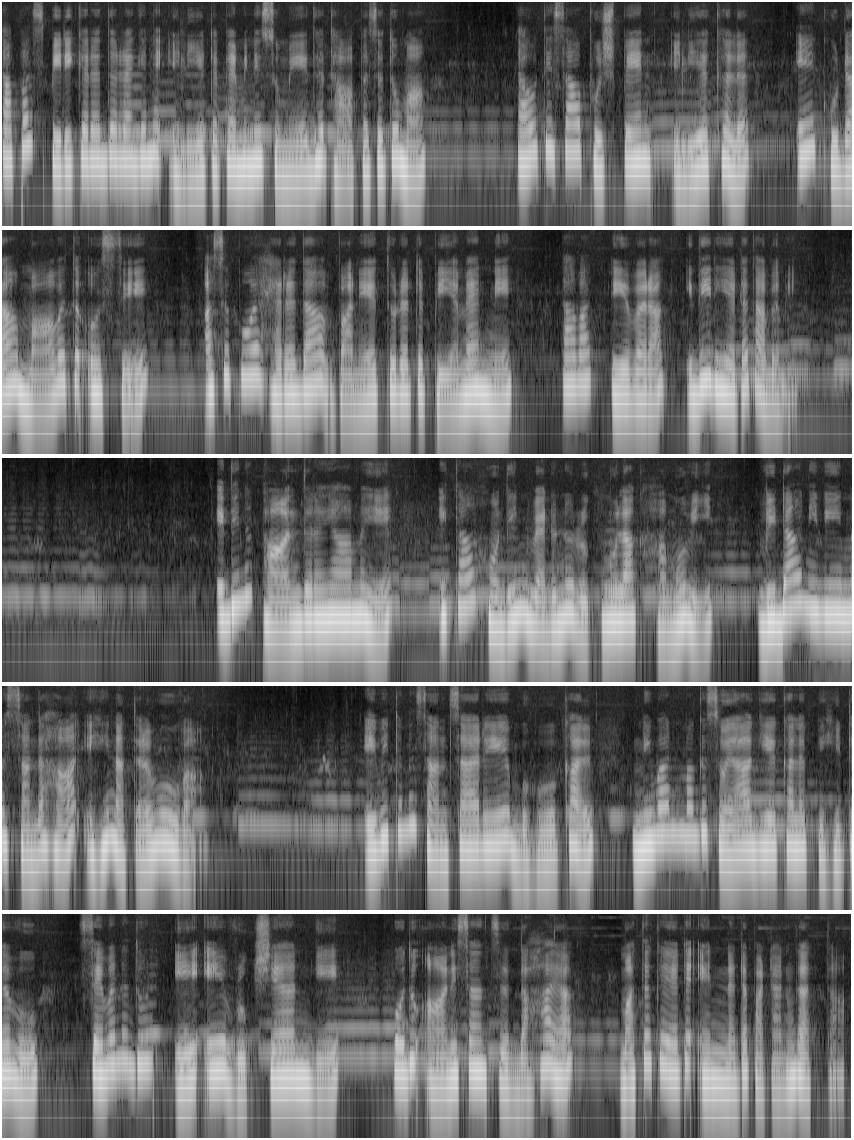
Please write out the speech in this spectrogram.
තපස් පිරිකරද රැගෙන එළියට පැමිණි සුමේධ තාපසතුමා තවතිසා පුෂ්පයෙන් එළිය කළ ඒ කුඩා මාවත ඔස්සේ අසපුව හැරදා වනය තුරට පියමැන්නේ තවත් පියවරක් ඉදිරියට තබමින්. එදින පාන්දර යාමයේ ඊතා හොඳින් වැඩුණු රුක්මුලක් හමු වී විඩා නිවීම සඳහා එහි නතර වූවා. එවිටම සංසාරයේ බොහෝ කල නිවන් මඟ සොයා ගිය කල පිහිට වූ සෙවන දුන් ඒ ඒ වෘක්ෂයන්ගේ පොදු ආනිසංස 10ක් මතකයට එන්නට පටන් ගත්තා.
